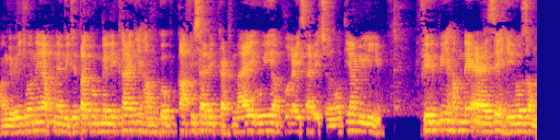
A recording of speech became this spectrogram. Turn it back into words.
अंग्रेज़ों ने अपने विजेता ग्रुप में लिखा है कि हमको काफ़ी सारी कठिनाई हुई, हमको कई सारी चुनौतियाँ मिली। फिर भी हमने एज ए हीरोजम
